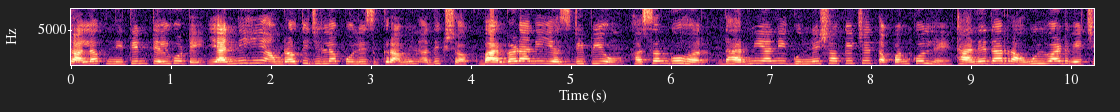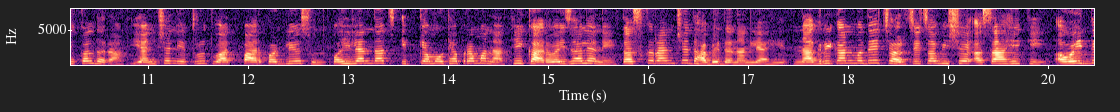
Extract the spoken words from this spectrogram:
चालक नितीन तेलगोटे यांनीही अमरावती जिल्हा पोलीस ग्रामीण अधीक्षक बारगड आणि S D P O Hasan Gohar Dharni आणि गुन्हे शाखेचे तपन कोल्हे ठाणेदार राहुल वाडवे चिखलदरा यांच्या नेतृत्वात पार पडली असून पहिल्यांदाच इतक्या मोठ्या प्रमाणात ही कारवाई झाल्याने तस्करांचे धाबे दणाणले आहेत. नागरिकांमध्ये चर्चेचा विषय असा आहे की अवैध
